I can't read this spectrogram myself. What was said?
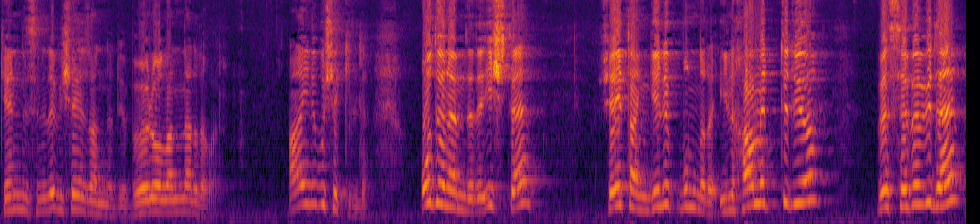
Kendisini de bir şey zannediyor. Böyle olanlar da var. Aynı bu şekilde. O dönemde de işte şeytan gelip bunlara ilham etti diyor. Ve sebebi de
